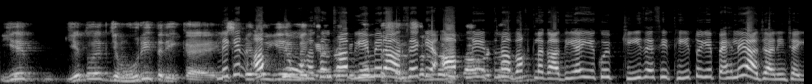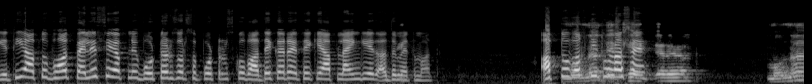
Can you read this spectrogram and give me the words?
ये ये तो एक जमहूरी तरीका है। लेकिन अब तो क्यों हसन साहब ये मेरा अर्ज़ है कि आपने इतना वक्त लगा दिया ये कोई चीज़ ऐसी थी तो ये पहले आ जानी चाहिए थी? आप तो बहुत पहले से अपने वोटर्स और सपोर्टर्स को वादे कर रहे थे कि आप लाएँगे अदम एतमाद। अब तो वक्त ही थोड़ा सा है। मोना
